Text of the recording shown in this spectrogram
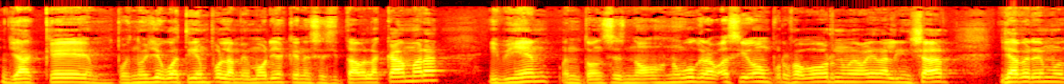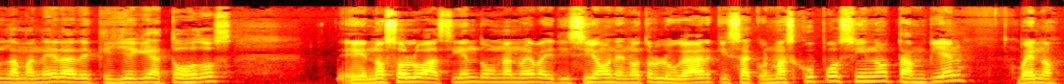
ya que pues no llegó a tiempo la memoria que necesitaba la cámara y bien, entonces no, no hubo grabación, por favor, no me vayan a linchar, ya veremos la manera de que llegue a todos, eh, no solo haciendo una nueva edición en otro lugar, quizá con más cupos, sino también, bueno,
